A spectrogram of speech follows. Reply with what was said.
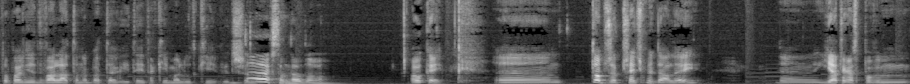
To pewnie dwa lata na baterii, tej takiej malutkiej wytrzyma. Tak, standardowo. Okej. E, Dobrze, przejdźmy dalej. Ja teraz powiem.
